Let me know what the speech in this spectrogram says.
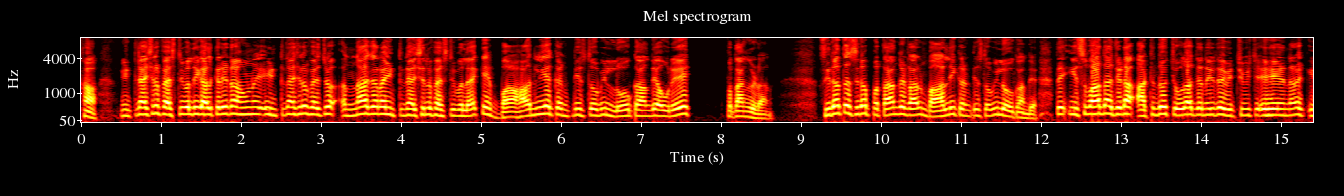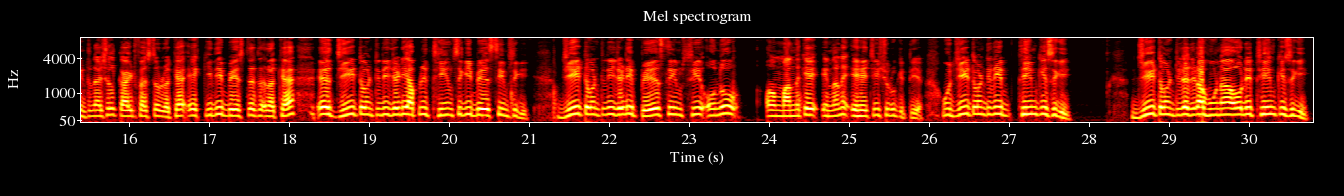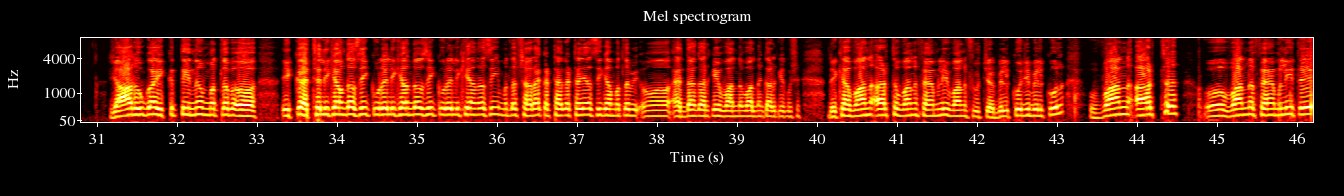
ਹਾਂ ਇੰਟਰਨੈਸ਼ਨਲ ਫੈਸਟੀਵਲ ਦੀ ਗੱਲ ਕਰੀਏ ਤਾਂ ਹੁਣ ਇੰਟਰਨੈਸ਼ਨਲ ਫੈਸਟੀਵਲ ਅੰਨਾ ਜਰਾ ਇੰਟਰਨੈਸ਼ਨਲ ਫੈਸਟੀਵਲ ਹੈ ਕਿ ਬਾਹਰਲੀਆਂ ਕੰਟਰੀਜ਼ ਤੋਂ ਵੀ ਲੋਕ ਆਉਂਦੇ ਆ ਉਰੇ ਪਤੰਗ ਉਡਾਣ ਸਿਰਫ ਤੇ ਸਿਰਫ ਪਤੰਗ ਉਡਾਣ ਬਾਹਰਲੀ ਕੰਟਰੀਜ਼ ਤੋਂ ਵੀ ਲੋਕ ਆਉਂਦੇ ਆ। ਤੇ ਇਸ ਵਾਰ ਦਾ ਜਿਹੜਾ 8 ਤੋਂ 14 ਜਨਵਰੀ ਦੇ ਵਿੱਚ ਵਿੱਚ ਇਹ ਇਹਨਾਂ ਨੇ ਇੰਟਰਨੈਸ਼ਨਲ ਕਾਈਟ ਫੈਸਟੀਵਲ ਰੱਖਿਆ, ਇਹ ਕਿਹਦੀ ਬੇਸ ਤੇ ਰੱਖਿਆ? ਹੈ? ਇਹ G20 ਦੀ ਜਿਹੜੀ ਆਪਣੀ ਥੀਮ ਸੀਗੀ ਬੇਸ ਥੀਮ ਸੀਗੀ। G20 ਦੀ ਜਿਹੜੀ ਬੇਸ ਥੀਮ ਸੀ, ਉਹਨੂੰ ਮੰਨ ਕੇ ਇਹਨਾਂ ਨੇ ਇਹ ਚੀਜ਼ ਸ਼ੁਰੂ ਕੀਤੀ ਹੈ। ਹੁਣ G20 ਦੀ ਥੀਮ ਕੀ ਸੀਗੀ? G20 ਦਾ ਜਿਹੜਾ ਹੋਣਾ ਉਹਦੀ ਥੀਮ ਕੀ ਸੀਗੀ? ਯਾਦ ਹੋਊਗਾ, ਇੱਕ ਤਿੰਨ ਮਤਲਬ ਇੱਕ ਇੱਥੇ ਲਿਖਿਆ ਹੁੰਦਾ ਸੀ, ਕੁਰੇ ਲਿਖਿਆ ਹੁੰਦਾ ਸੀ, ਕੁਰੇ ਲਿਖਿਆ ਹੁੰਦਾ ਸੀ, ਮਤਲਬ ਸਾਰਾ ਇਕੱਠਾ ਇਕੱਠਾ ਜਿਹਾ ਸੀਗਾ, ਮਤਲਬ ਐਦਾਂ ਕਰਕੇ ਵਨ ਵਨ ਕਰਕੇ ਕੁਝ ਦੇਖਿਆ one earth one family one future ਬਿਲਕੁਲ ਜੀ ਬਿਲਕੁਲ ਵਨ ਅਰਥ ਵਨ ਫੈਮਿਲੀ ਤੇ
